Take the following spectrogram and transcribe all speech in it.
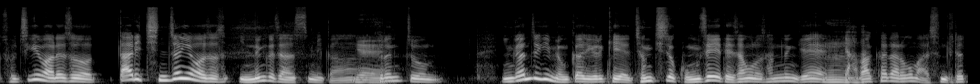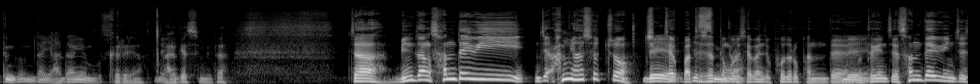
솔직히 말해서 딸이 친정에 와서 있는 거지 않습니까? 예. 그런 좀 인간적인 면까지 그렇게 정치적 공세의 대상으로 삼는 게 음. 야박하다라고 말씀드렸던 겁니다. 야당의 모습. 그래요. 네. 알겠습니다. 자, 민주당 선대위 이제 합류하셨죠? 네, 직접 맡으셨던 걸로 제가 이제 보도록 봤는데 네. 어떻게 이제 선대위 이제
